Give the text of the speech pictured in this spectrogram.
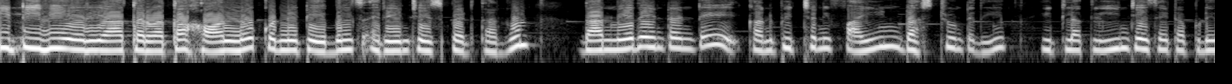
ఈ టీవీ ఏరియా తర్వాత హాల్లో కొన్ని టేబుల్స్ అరేంజ్ చేసి పెడతాను. దాని మీద ఏంటంటే కనిపించని ఫైన్ డస్ట్ ఉంటుంది. ఇట్లా క్లీన్ చేసేటప్పుడే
